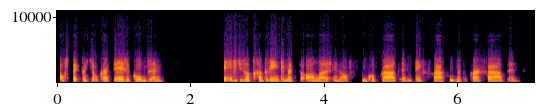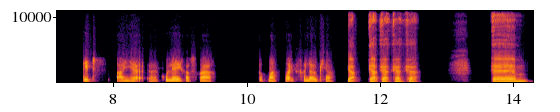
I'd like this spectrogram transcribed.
aspect dat je elkaar tegenkomt en eventjes wat gaat drinken met z'n allen en over vroeger praat en even vragen hoe het met elkaar gaat en tips aan je collega's vraagt, dat maakt het wel extra leuk, ja. Ja, ja, ja, ja. ja. Um,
